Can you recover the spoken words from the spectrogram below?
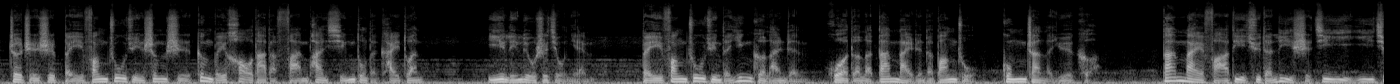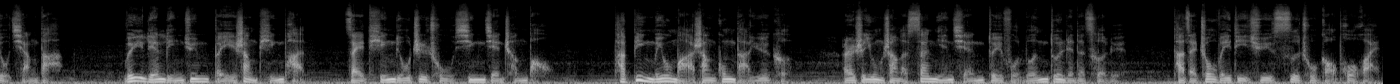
这只是北方诸郡声势更为浩大的反叛行动的开端。一零六九年，北方诸郡的英格兰人获得了丹麦人的帮助，攻占了约克。丹麦法地区的历史记忆依旧强大。威廉领军北上平叛，在停留之处兴建城堡。他并没有马上攻打约克。而是用上了三年前对付伦敦人的策略，他在周围地区四处搞破坏，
